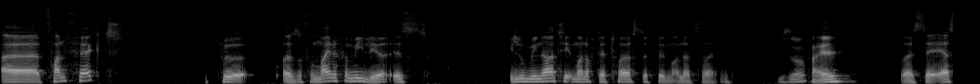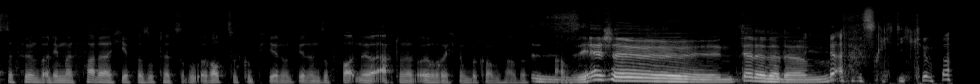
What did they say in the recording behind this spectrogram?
Äh, Fun Fact für also für meine Familie ist Illuminati immer noch der teuerste Film aller Zeiten. Wieso? Weil. Weil es der erste Film war, den mein Vater hier versucht hat, zu, Raub zu kopieren und wir dann sofort eine 800-Euro-Rechnung bekommen habe. haben. Sehr schön. Dadadadam. Alles richtig gemacht.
